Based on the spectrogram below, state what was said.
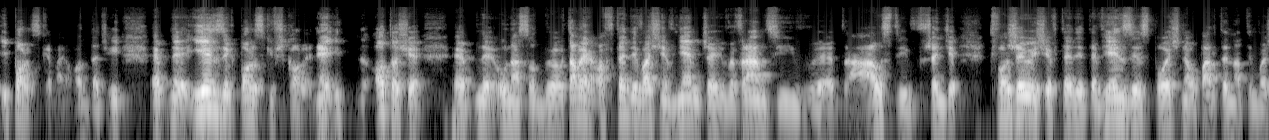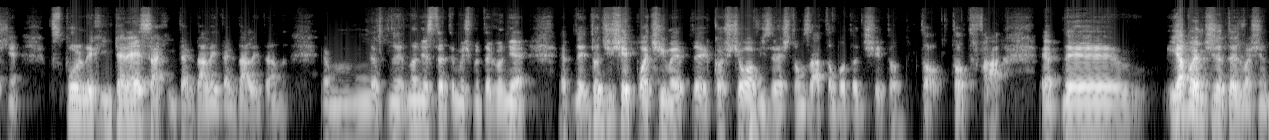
i Polskę mają oddać i język polski w szkole, nie? I o to się u nas odbywało. Tam jak wtedy właśnie w Niemczech, we Francji, w Austrii, wszędzie tworzyły się wtedy te więzy społeczne oparte na tym właśnie wspólnych interesach i tak dalej, i tak dalej. No niestety myśmy tego nie, do dzisiaj płacimy Kościołowi zresztą za to, bo do dzisiaj to, to, to trwa. Ja powiem Ci, że też właśnie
